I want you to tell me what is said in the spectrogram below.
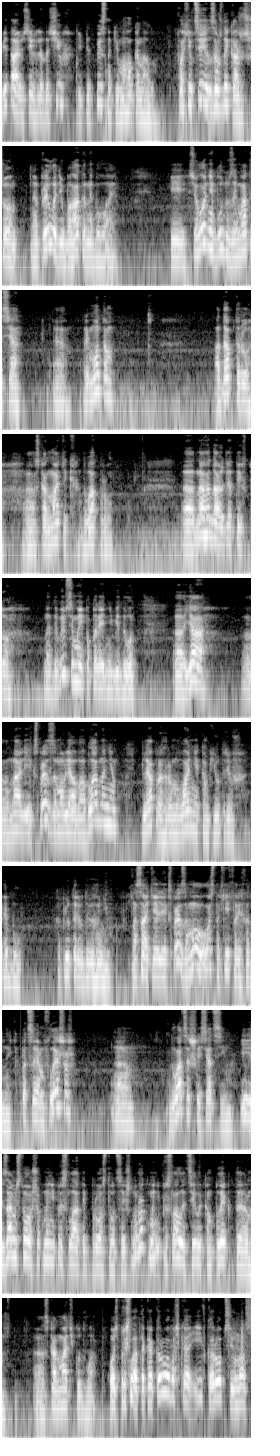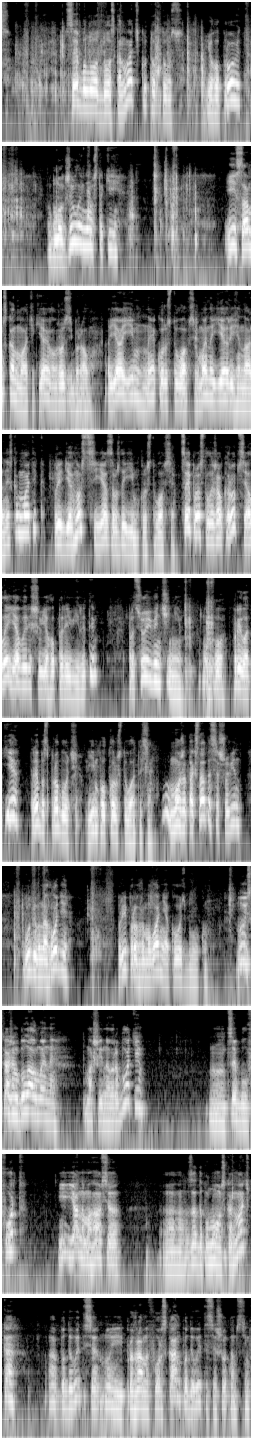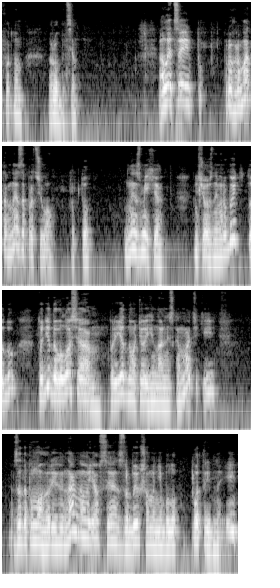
Вітаю всіх глядачів і підписників мого каналу. Фахівці завжди кажуть, що е, приладів багато не буває. І сьогодні буду займатися е, ремонтом адаптеру е, Scanmatic 2 Pro. Нагадаю для тих, хто не дивився мої попередні відео, я на AliExpress замовляв обладнання для програмування комп'ютерів EBU, комп'ютерів двигунів. На сайті AliExpress замовив ось такий перехідник PCM Flasher е, 2067. І замість того, щоб мені прислати просто оцей шнурок, мені прислали цілий комплект е, е, Scanmatic 2. Ось прийшла така коробочка, і в коробці у нас все було до Scanmatic, тобто ось його провід, блок живлення ось такий. І сам Scanmatic, я його розібрав. Я їм не користувався. У мене є оригінальний Scanmatic. При діагностиці я завжди їм користувався. Це просто лежав в коробці, але я вирішив його перевірити. Працює він чи ні. Ну, бо прилад є, треба спробувати їм покористуватися. Ну, може так статися, що він буде в нагоді при програмуванні якогось блоку. Ну і скажімо, була у мене машина в роботі. Це був Ford. І я намагався е, за допомогою сканматика подивитися, ну і програми ForScan, подивитися, що там з цим Фордом робиться. Але цей програматор не запрацював. Тобто не зміг я нічого з ним робити. Тоді, тоді довелося приєднувати оригінальний сканматик і за допомогою оригінального я все зробив, що мені було потрібно. І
